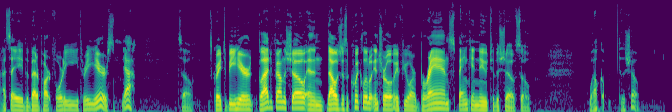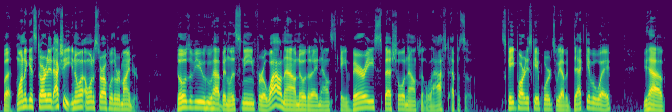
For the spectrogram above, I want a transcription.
I say the better part 43 years. Yeah. So it's great to be here. Glad you found the show. And that was just a quick little intro if you are brand spanking new to the show. So welcome to the show. But want to get started? Actually, you know what? I want to start off with a reminder. Those of you who have been listening for a while now know that I announced a very special announcement last episode. Skate Party Skateboards, we have a deck giveaway. You have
